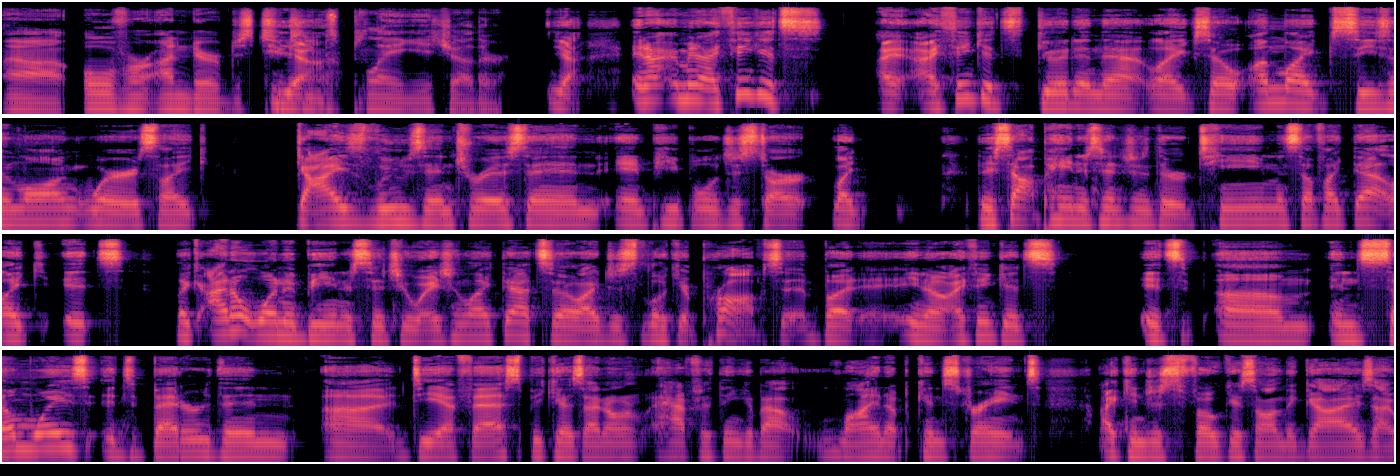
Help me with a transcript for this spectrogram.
uh over under just two yeah. teams playing each other yeah and I, I, mean i think it's I, I think it's good in that like so unlike season long where it's like guys lose interest and and people just start like they stop paying attention to their team and stuff like that like it's like i don't want to be in a situation like that so i just look at props but you know i think it's it's um in some ways it's better than uh DFS because I don't have to think about lineup constraints. I can just focus on the guys I,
